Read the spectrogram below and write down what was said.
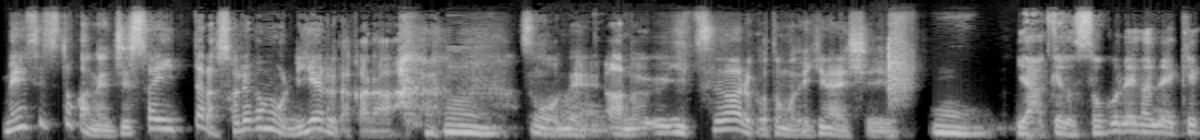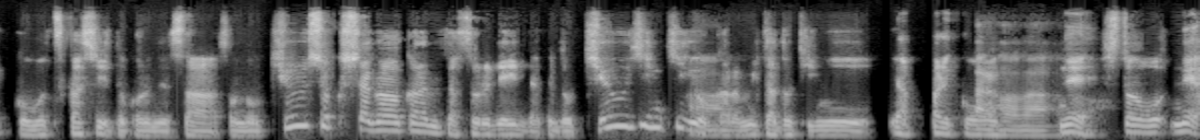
面接とかね、実際行ったらそれがもうリアルだから、うん、もうね、あの、偽ることもできないし。うん、いや、けどそこがね、結構難しいところでさ、その、求職者側から見たらそれでいいんだけど、求人企業から見たときに、やっぱりこう、ね、人をね、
